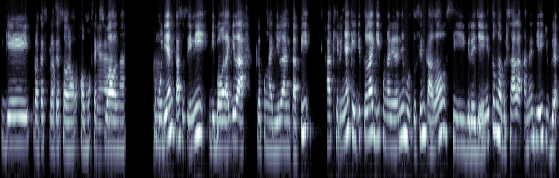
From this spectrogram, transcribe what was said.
gay, protes-protes soal homoseksual. Yeah. Nah, kemudian kasus ini dibawa lagi lah ke pengadilan. Tapi akhirnya kayak gitu lagi, pengadilannya mutusin kalau si gereja ini tuh nggak bersalah karena dia juga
